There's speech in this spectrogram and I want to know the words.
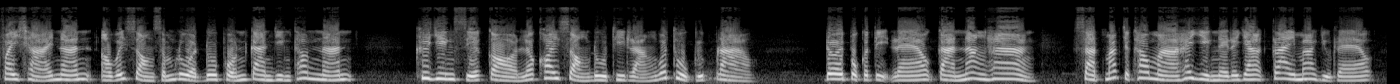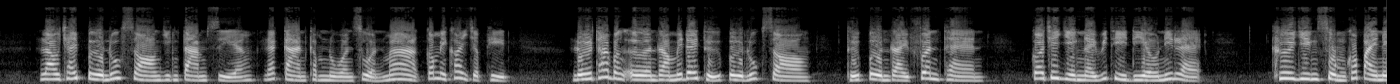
ไฟฉายนั้นเอาไว้ส่องสำรวจดูผลการยิงเท่านั้น คือยิงเสียก่อนแล้วค่อยส่องดูทีหลังว่าถูกหรือเปล่า โดยปกติแล้วการนั่งห้าง สัตว์มักจะเข้ามาให้ยิงในระยะใกล้มากอยู่แล้ว เราใช้ปืนลูกซองยิงตามเสียง และการคำนวณส่วนมากก็ไม่ค่อยจะผิด หรือถ้าบังเอิญเราไม่ได้ถือปืนลูกซอง ถือปืนไรเฟิลแทน ก็ใช้ยิงในวิธีเดียวนี่แหละ คือยิงสุ่มเข้าไปใน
